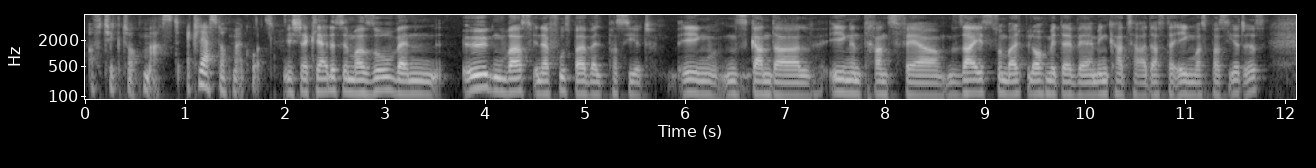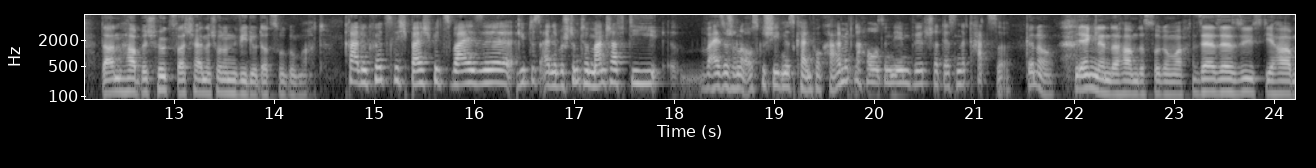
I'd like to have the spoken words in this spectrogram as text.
auf TikTok machst, erklär's doch mal kurz. Ich erkläre das immer so, wenn irgendwas in der Fußballwelt passiert, irgendein Skandal, irgendein Transfer, sei es zum Beispiel auch mit der WM in Katar, dass da irgendwas passiert ist, dann habe ich höchstwahrscheinlich schon ein Video dazu gemacht. Gerade kürzlich beispielsweise gibt es eine bestimmte Mannschaft, die, weil sie schon ausgeschieden ist, keinen Pokal mit nach Hause nehmen will, stattdessen eine Katze. Genau, die Engländer haben das so gemacht. Sehr, sehr süß. Die haben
